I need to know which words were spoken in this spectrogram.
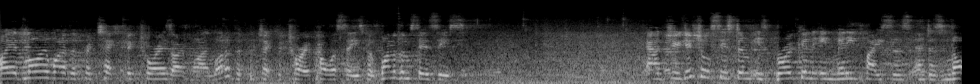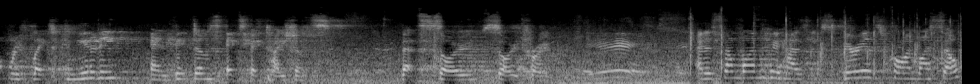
I admire one of the Protect Victoria's, I admire a lot of the Protect Victoria policies, but one of them says this, our judicial system is broken in many places and does not reflect community and victims' expectations. That's so, so true. And as someone who has experienced crime myself,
